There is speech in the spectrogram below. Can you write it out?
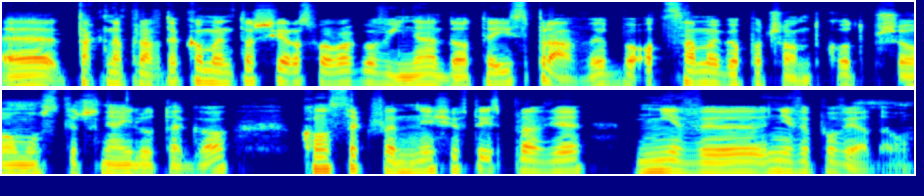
e, tak naprawdę komentarz Jarosława Gowina do tej sprawy, bo od samego początku, od przełomu stycznia i lutego, konsekwentnie się w tej sprawie nie, wy, nie wypowiadał.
